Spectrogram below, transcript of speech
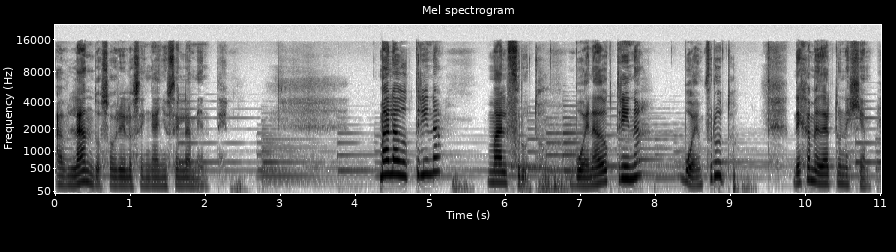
hablando sobre los engaños en la mente. Mala doctrina, mal fruto. Buena doctrina, buen fruto. Déjame darte un ejemplo.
